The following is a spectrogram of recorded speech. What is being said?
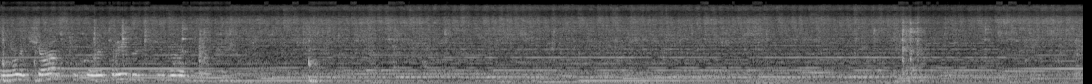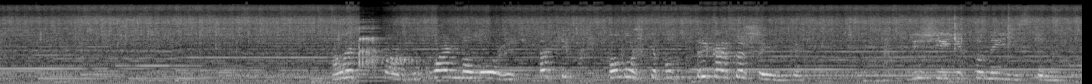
того часу, коли прийдуть всі з роботи. Але так, буквально ложить. Так і по ложки по три картошинки. Більше її ніхто не їстиме.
